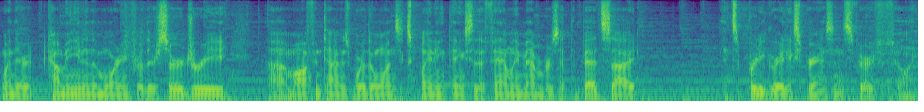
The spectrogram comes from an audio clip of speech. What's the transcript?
when they're coming in in the morning for their surgery. Um, oftentimes, we're the ones explaining things to the family members at the bedside. It's a pretty great experience and it's very fulfilling.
